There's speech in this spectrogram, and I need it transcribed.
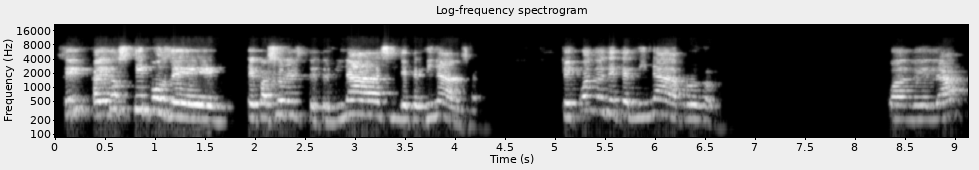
¿Sí? Hay dos tipos de ecuaciones determinadas, indeterminadas. Entonces, ¿cuándo es determinada, profesor? Cuando el A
